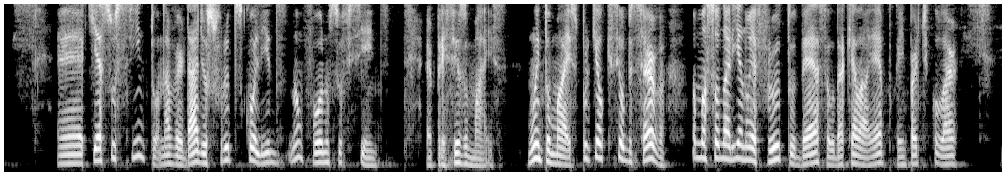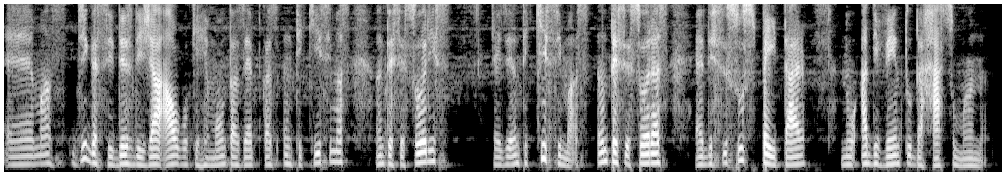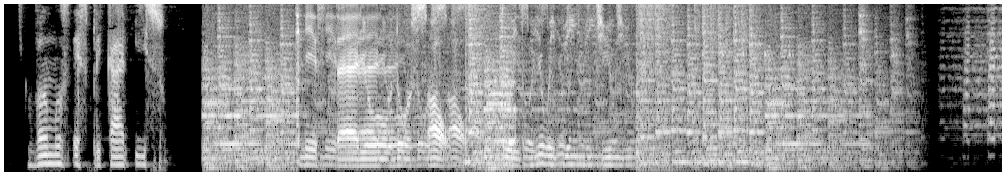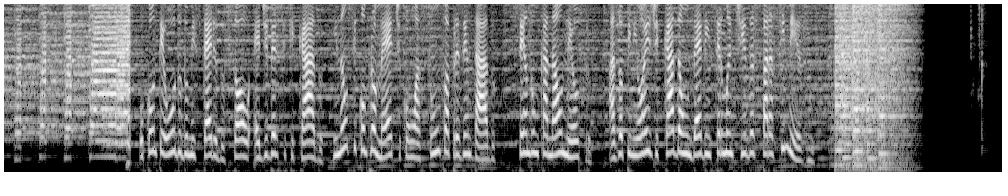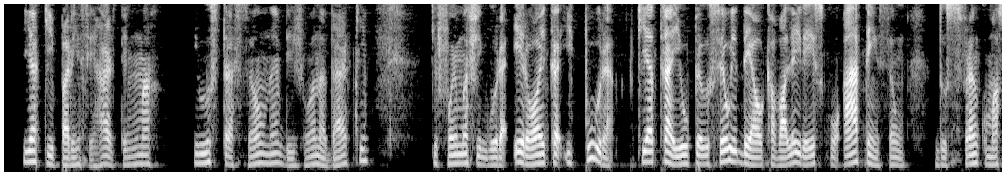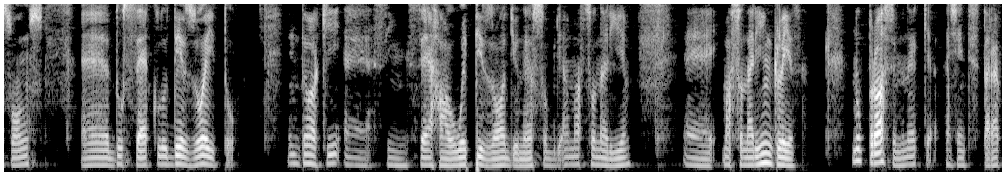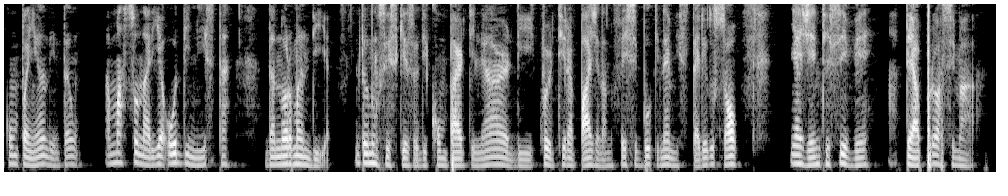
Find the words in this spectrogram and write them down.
é, que é sucinto, na verdade, os frutos colhidos não foram suficientes. É preciso mais, muito mais, porque o que se observa, a maçonaria não é fruto dessa ou daquela época em particular. É, mas diga-se desde já algo que remonta às épocas antiquíssimas, antecessores, quer dizer, antiquíssimas, antecessoras é de se suspeitar no advento da raça humana. Vamos explicar isso. Mistério do Sol 2021 O conteúdo do Mistério do Sol é diversificado e não se compromete com o assunto apresentado, sendo um canal neutro. As opiniões de cada um devem ser mantidas para si mesmo. E aqui, para encerrar, tem uma ilustração né, de Joana d'Arc, que foi uma figura heróica e pura que atraiu pelo seu ideal cavalheiresco a atenção dos franco-maçons é, do século XVIII. Então aqui é, se encerra o episódio né, sobre a maçonaria, é, maçonaria inglesa. No próximo, né, que a gente estará acompanhando então a maçonaria odinista da Normandia. Então não se esqueça de compartilhar, de curtir a página no Facebook, né, Mistério do Sol. E a gente se vê até a próxima.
